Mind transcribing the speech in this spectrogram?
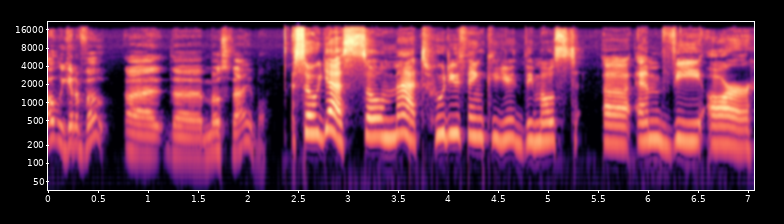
Oh, we got a vote. Uh, the most valuable. So yes, so Matt, who do you think you the most uh MVR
